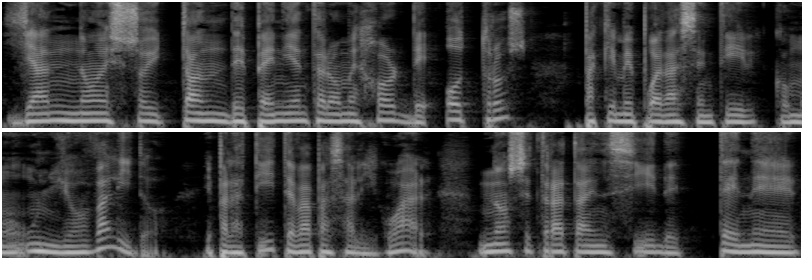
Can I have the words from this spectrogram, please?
ya no soy tan dependiente a lo mejor de otros para que me pueda sentir como un yo válido. Y para ti te va a pasar igual. No se trata en sí de tener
